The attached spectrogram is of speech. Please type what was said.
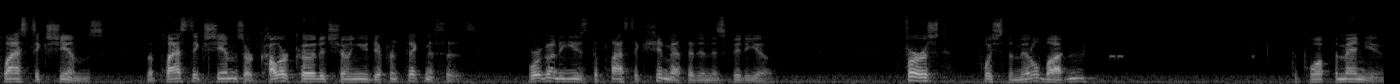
plastic shims. The plastic shims are color coded showing you different thicknesses. We're going to use the plastic shim method in this video. First, push the middle button to pull up the menu.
